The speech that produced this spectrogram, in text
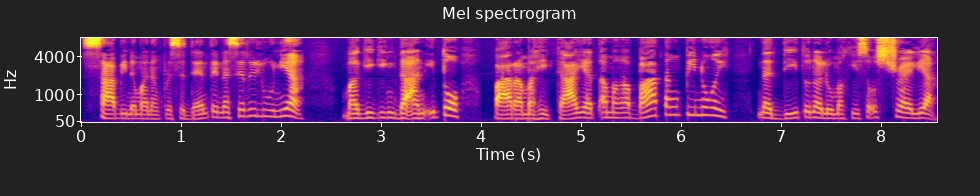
sabi naman ng presidente na si Rilunia, magiging daan ito para mahikayat ang mga batang Pinoy na dito na lumaki sa Australia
